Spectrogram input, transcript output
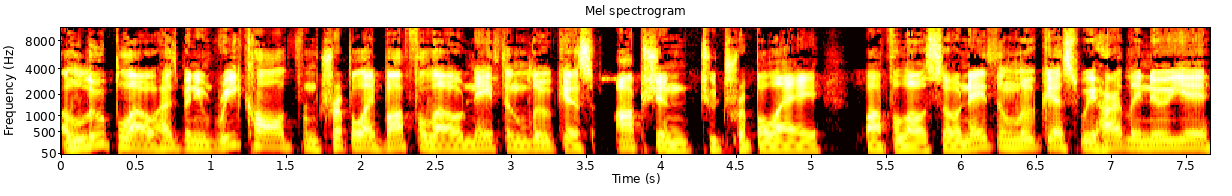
Luplow has been recalled from AAA Buffalo. Nathan Lukes option to AAA Buffalo. So Nathan Lukes, we hardly knew you.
